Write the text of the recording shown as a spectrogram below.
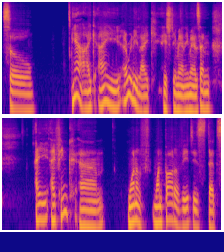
So yeah i, I, I really like html emails and i, I think um, one of one part of it is that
